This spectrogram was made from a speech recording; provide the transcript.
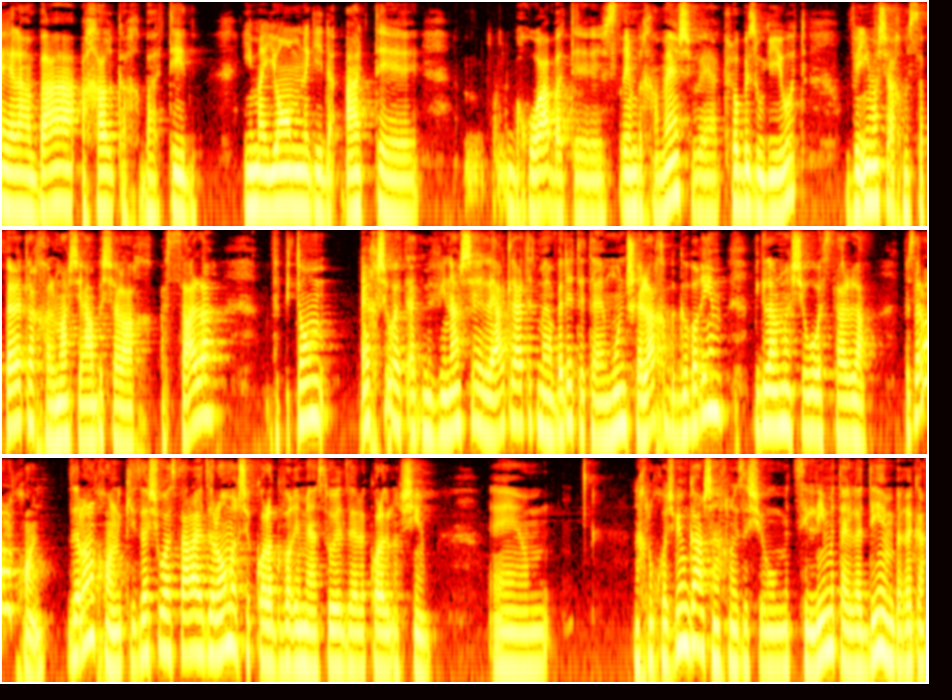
אלא באה אחר כך, בעתיד. אם היום נגיד את אה, בחורה בת 25 אה, ואת לא בזוגיות, ואימא שלך מספרת לך על מה שאבא שלך עשה לה, ופתאום איכשהו את, את מבינה שלאט לאט את מאבדת את האמון שלך בגברים בגלל מה שהוא עשה לה. וזה לא נכון, זה לא נכון, כי זה שהוא עשה לה את זה לא אומר שכל הגברים יעשו את זה לכל הנשים. אמ, אנחנו חושבים גם שאנחנו איזשהו מצילים את הילדים ברגע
